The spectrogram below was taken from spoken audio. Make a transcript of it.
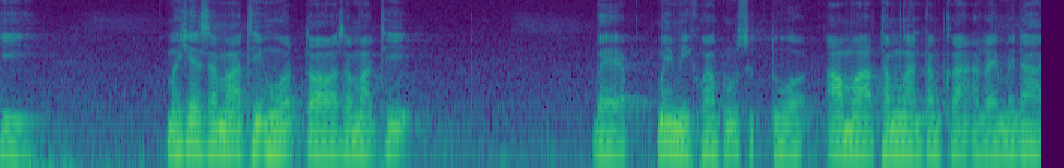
ที ไม่ใช่สมาธิหัวต่อสมาธิแบบไม่มีความรู้สึกตัว เอามาทำงานทำการอะไรไม่ได้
